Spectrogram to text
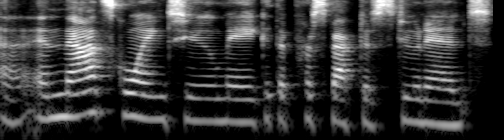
Uh, and that's going to make the prospective student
